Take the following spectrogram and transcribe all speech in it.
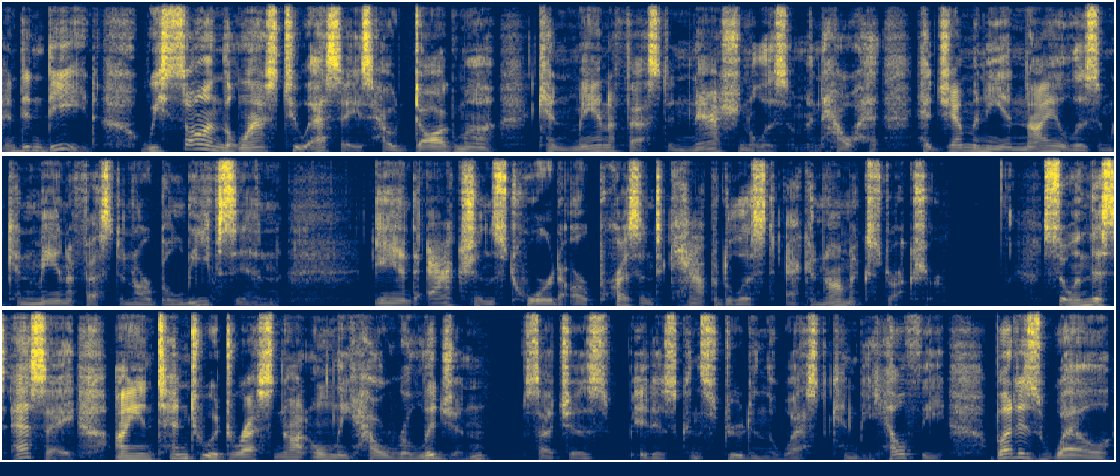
And indeed, we saw in the last two essays how dogma can manifest in nationalism and how he- hegemony and nihilism can manifest in our beliefs in and actions toward our present capitalist economic structure. So, in this essay, I intend to address not only how religion, such as it is construed in the West, can be healthy, but as well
